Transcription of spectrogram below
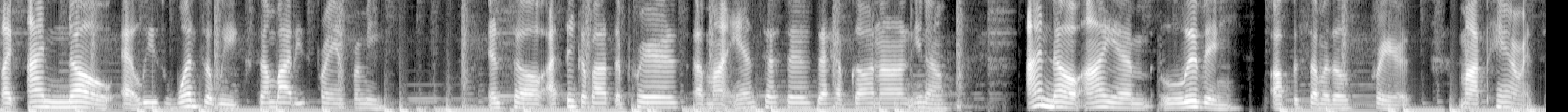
Like I know at least once a week somebody's praying for me. And so I think about the prayers of my ancestors that have gone on, you know, I know I am living off of some of those prayers. My parents,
